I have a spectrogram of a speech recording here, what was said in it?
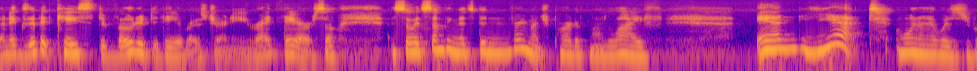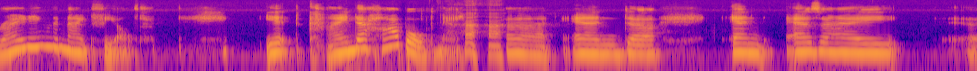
an exhibit case devoted to the hero's journey right there. So, so it's something that's been very much part of my life. And yet, when I was writing The Night Field, it kind of hobbled me. uh, and uh, and as I uh,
